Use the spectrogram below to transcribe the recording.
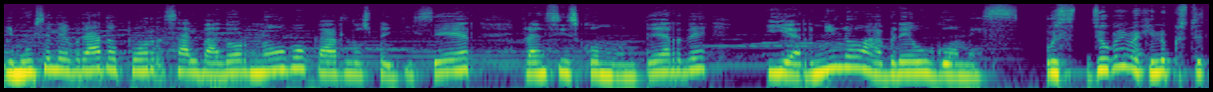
y muy celebrado por Salvador Novo, Carlos Pellicer, Francisco Monterde y Hermilo Abreu Gómez. Pues yo me imagino que usted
